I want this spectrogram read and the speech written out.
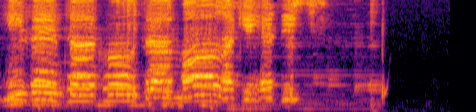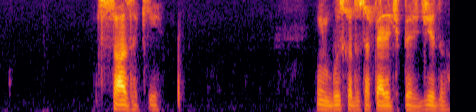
inventa contra a mola que resiste. Sós aqui, em busca do satélite perdido,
